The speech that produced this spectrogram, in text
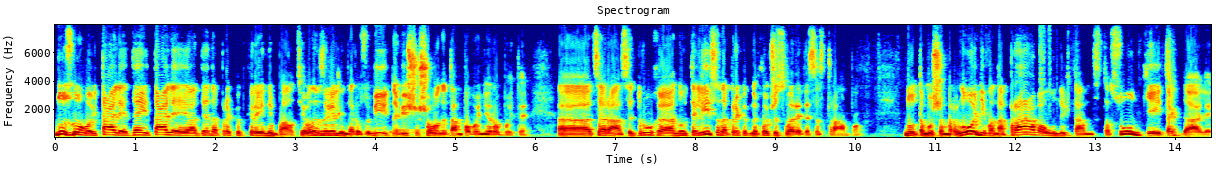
Ну знову Італія, де Італія, а де, наприклад, країни Балтії. Вони взагалі не розуміють, навіщо що вони там повинні робити. Е, це раз. І друге, ну італійці, наприклад, не хочуть сваритися з Трампом. Ну тому що Марлоні, вона права, у них там стосунки і так далі.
